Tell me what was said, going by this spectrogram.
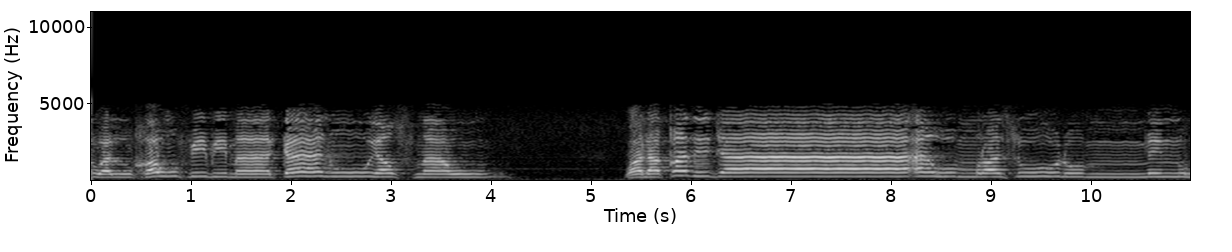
وَالْخَوْفِ بِمَا كَانُوا يَصْنَعُونَ. وَلَقَدْ جَاءَهُمْ رَسُولٌ مِنْهُمْ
